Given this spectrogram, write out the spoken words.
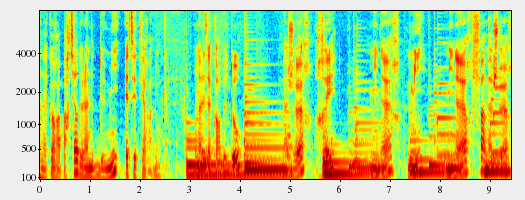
Un accord à partir de la note de Mi, etc. Donc, on a les accords de Do, majeur, Ré, mineur, Mi, mineur, Fa majeur,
